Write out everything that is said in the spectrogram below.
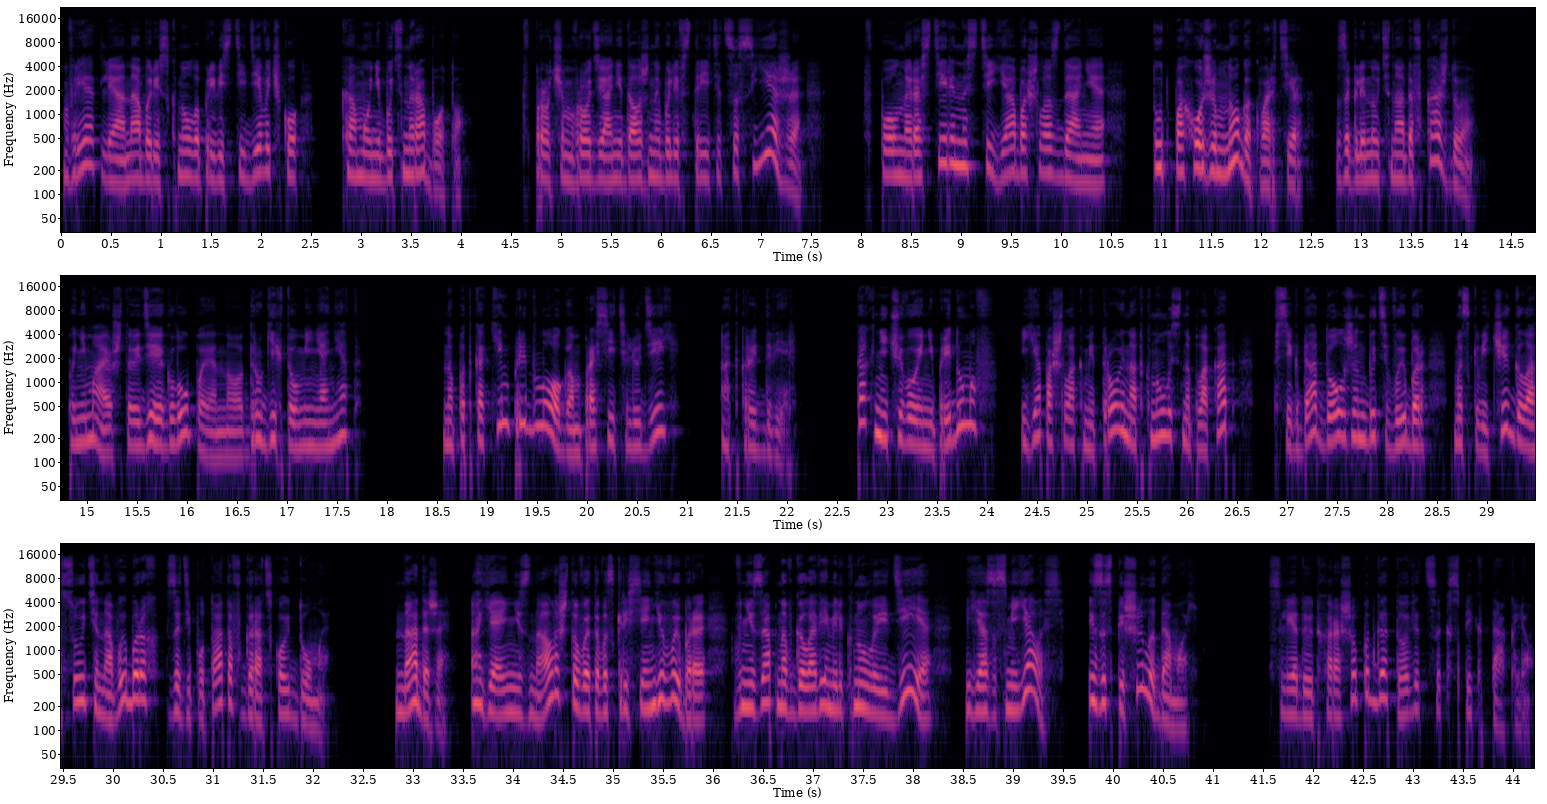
Вряд ли она бы рискнула привести девочку кому-нибудь на работу. Впрочем, вроде они должны были встретиться с Еже. В полной растерянности я обошла здание. Тут, похоже, много квартир. Заглянуть надо в каждую. Понимаю, что идея глупая, но других-то у меня нет. Но под каким предлогом просить людей открыть дверь? Так ничего и не придумав, я пошла к метро и наткнулась на плакат «Всегда должен быть выбор. Москвичи, голосуйте на выборах за депутатов городской думы». Надо же, а я и не знала, что в это воскресенье выборы. Внезапно в голове мелькнула идея, я засмеялась и заспешила домой. Следует хорошо подготовиться к спектаклю.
